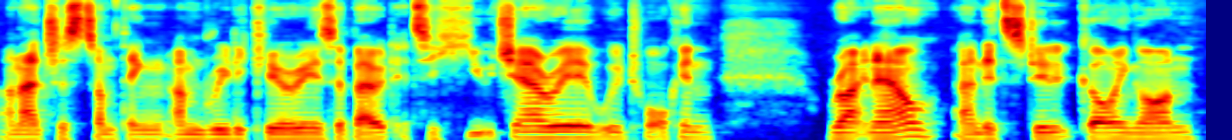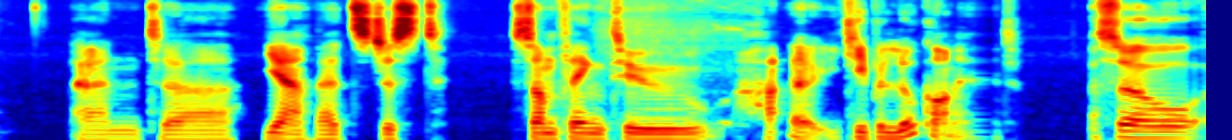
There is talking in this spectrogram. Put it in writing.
And that's just something I'm really curious about. It's a huge area we're talking right now, and it's still going on. And uh, yeah, that's just something to uh, keep a look on it. So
